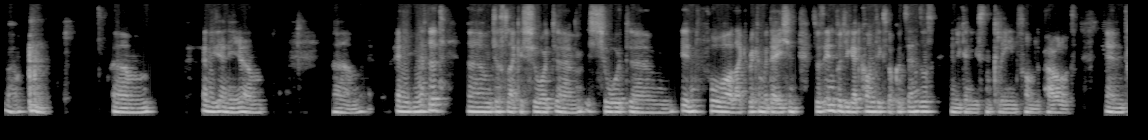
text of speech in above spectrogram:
um, any any um, um, any method, um, just like a short um, short um, info like recommendation. So as input, you get contigs or consensus, and you can use them clean from the paralogs. And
